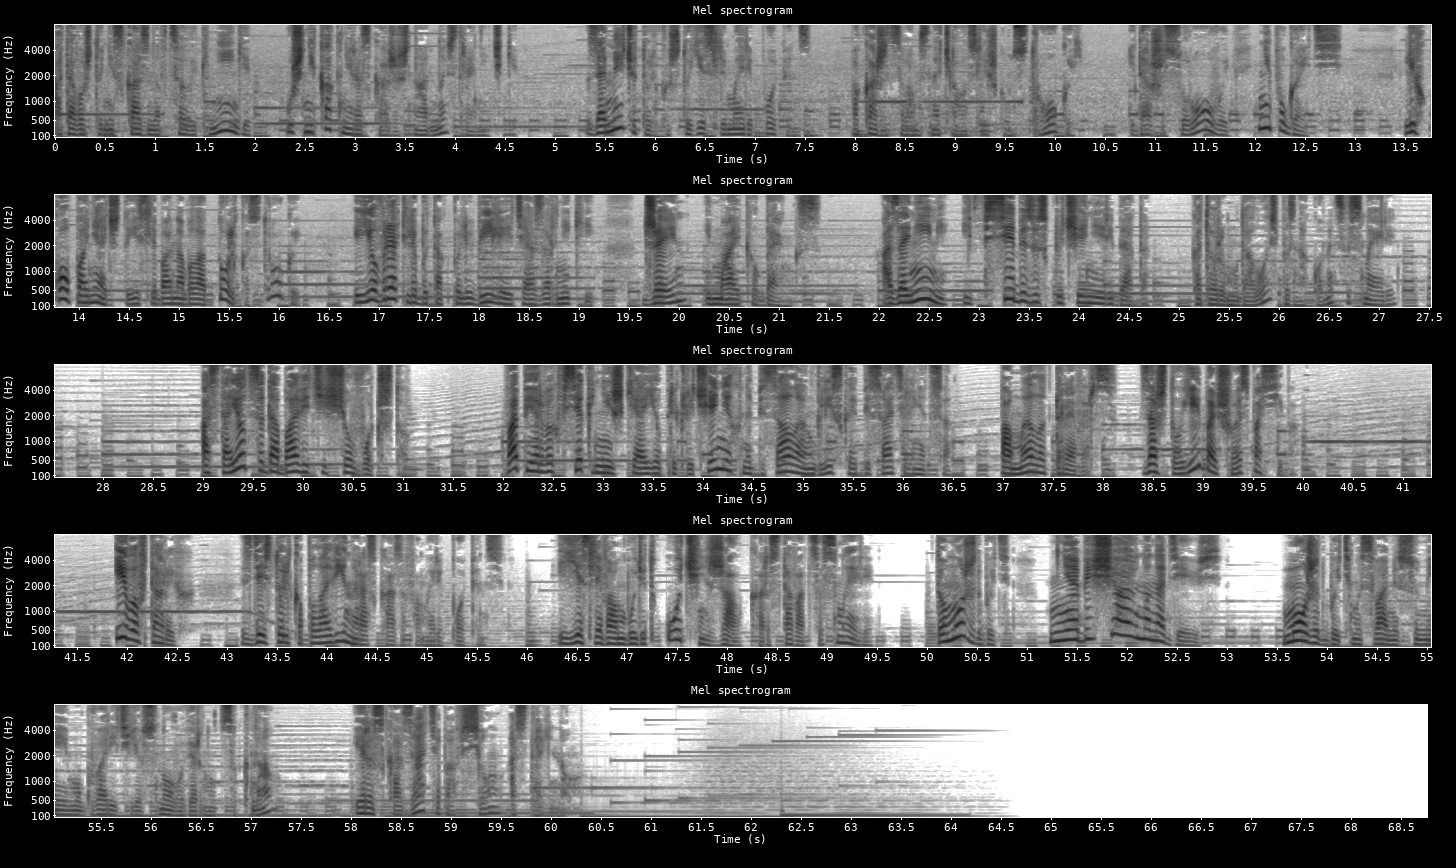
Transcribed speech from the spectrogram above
а того, что не сказано в целой книге, уж никак не расскажешь на одной страничке. Замечу только, что если Мэри Поппинс покажется вам сначала слишком строгой и даже суровой, не пугайтесь. Легко понять, что если бы она была только строгой, ее вряд ли бы так полюбили эти озорники Джейн и Майкл Бэнкс а за ними и все без исключения ребята, которым удалось познакомиться с Мэри. Остается добавить еще вот что. Во-первых, все книжки о ее приключениях написала английская писательница Памела Треверс, за что ей большое спасибо. И во-вторых, здесь только половина рассказов о Мэри Поппинс. И если вам будет очень жалко расставаться с Мэри, то, может быть, не обещаю, но надеюсь, может быть, мы с вами сумеем уговорить ее снова вернуться к нам и рассказать обо всем остальном.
